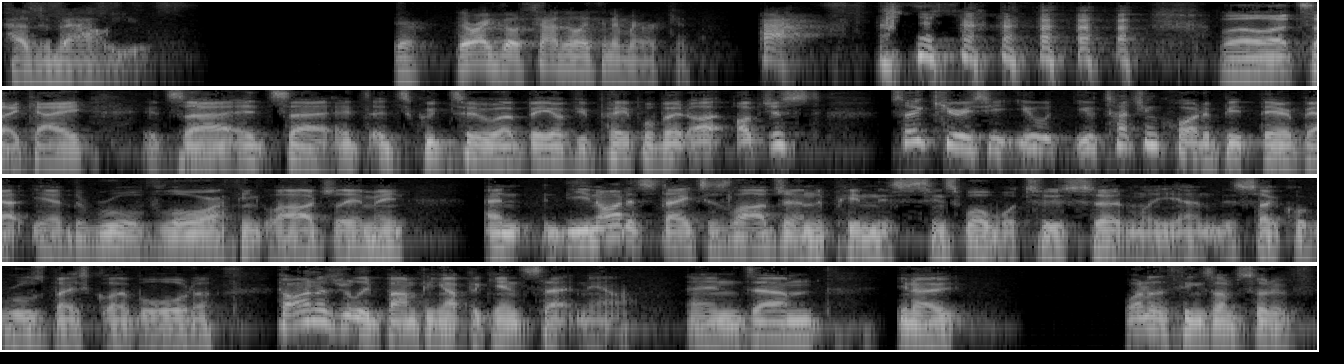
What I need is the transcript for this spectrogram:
has value. There, there I go, sounding like an American. Ha! well, that's okay. It's uh, it's uh, it's it's good to uh, be of your people, but I, I'm just so curious, you, you, are touching quite a bit there about you know, the rule of law, I think, largely. I mean, and the United States has largely underpinned this since World War II, certainly, and the so called rules based global order. China's really bumping up against that now. And, um, you know, one of the things I'm sort of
